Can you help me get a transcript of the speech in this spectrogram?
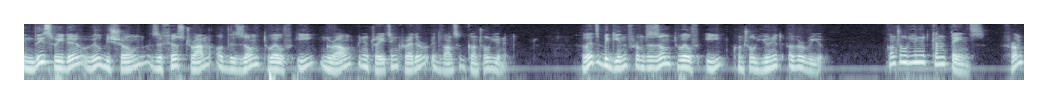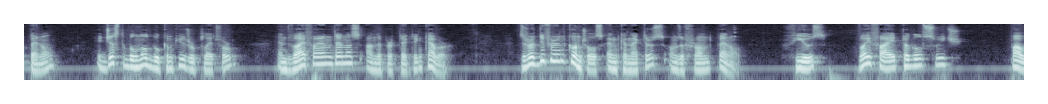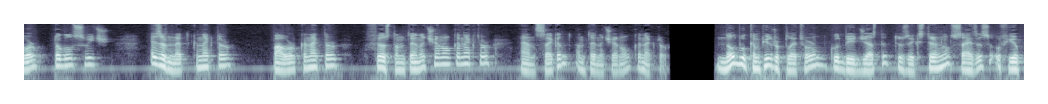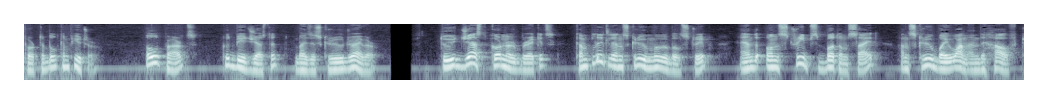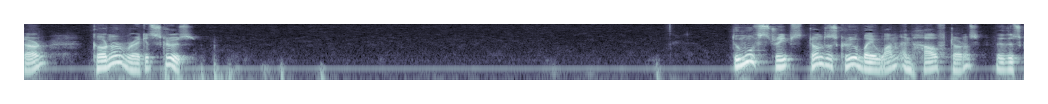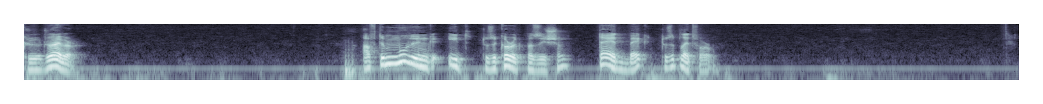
In this video will be shown the first run of the Zond 12E ground penetrating radar advanced control unit. Let's begin from the Zond 12E control unit overview. Control unit contains front panel, adjustable notebook computer platform, and Wi-Fi antennas under protecting cover. There are different controls and connectors on the front panel. Fuse, Wi-Fi toggle switch, power toggle switch, Ethernet connector, power connector, first antenna channel connector, and second antenna channel connector. Notebook computer platform could be adjusted to the external sizes of your portable computer. All parts could be adjusted by the screwdriver. To adjust corner brackets, completely unscrew movable strip and on strip's bottom side unscrew by one and a half turn corner bracket screws. To move strips, turn the screw by one and half turns with the screwdriver. After moving it to the correct position, tie it back to the platform.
